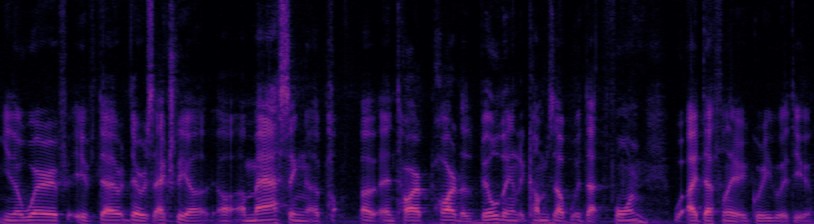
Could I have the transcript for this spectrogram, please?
you know, where if, if there, there was actually a, a a massing, a, entire part of the building that comes up with that form, I definitely agree with you.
